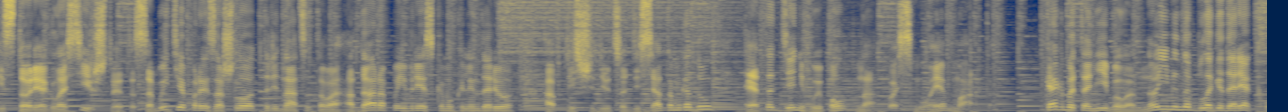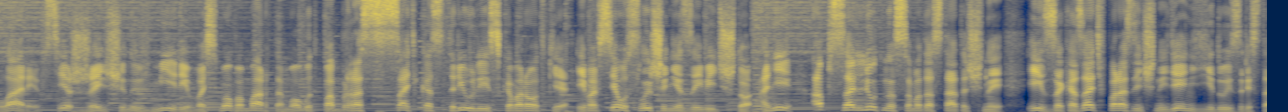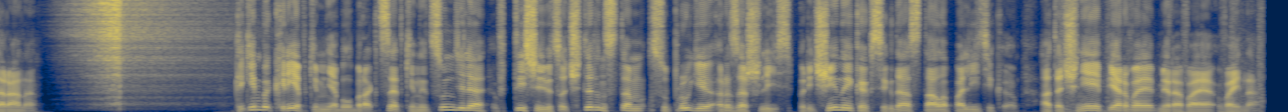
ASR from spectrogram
История гласит, что это событие произошло 13-го Адара по еврейскому календарю, а в 1910 году этот день выпал на 8 марта. Как бы то ни было, но именно благодаря Кларе все женщины в мире 8 марта могут побросать кастрюли и сковородки и во все услышание заявить, что они абсолютно самодостаточны и заказать в праздничный день еду из ресторана. Каким бы крепким ни был брак Цеткин и Цунделя, в 1914-м супруги разошлись. Причиной, как всегда, стала политика, а точнее Первая мировая война.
